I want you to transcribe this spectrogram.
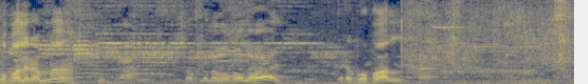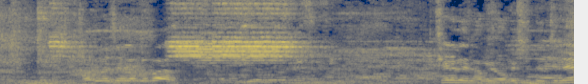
গোপালের আম না? মোবাইল হয় এটা গোপাল। ছেড়ে দেন ওকে শুধু ছিলে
